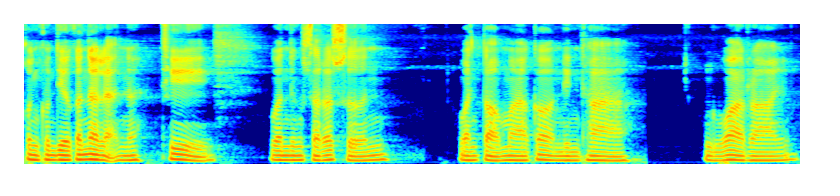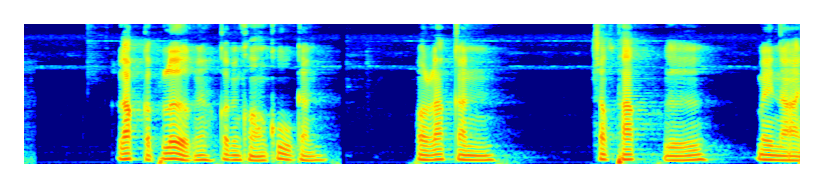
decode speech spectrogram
คนคนเดียวกันนั่นแหละนะที่วันหนึ่งสารเสริญ วันต่อมาก็นินทา หรือว่าร้าย รักกับเลิกนะก็เป็นของคู่กัน พอรักกันสักพักหรือไม่นาน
